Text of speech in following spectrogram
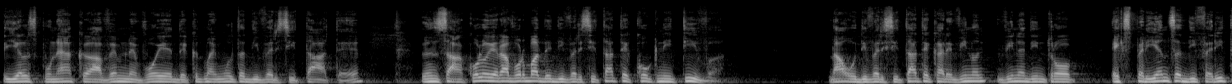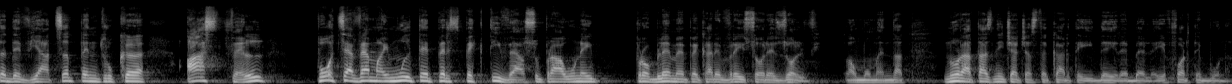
el spunea că avem nevoie de cât mai multă diversitate, însă acolo era vorba de diversitate cognitivă. Da? O diversitate care vine, vine dintr-o experiență diferită de viață, pentru că astfel poți avea mai multe perspective asupra unei probleme pe care vrei să o rezolvi la un moment dat. Nu ratați nici această carte, Idei Rebele, e foarte bună.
